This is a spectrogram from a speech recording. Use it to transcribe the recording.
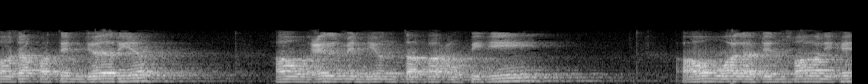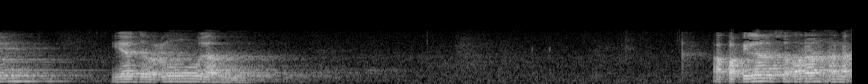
sadaqatin jariyah au ilmin yuntafa'u bihi au waladin salihin yad'u lahu. Apabila seorang anak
